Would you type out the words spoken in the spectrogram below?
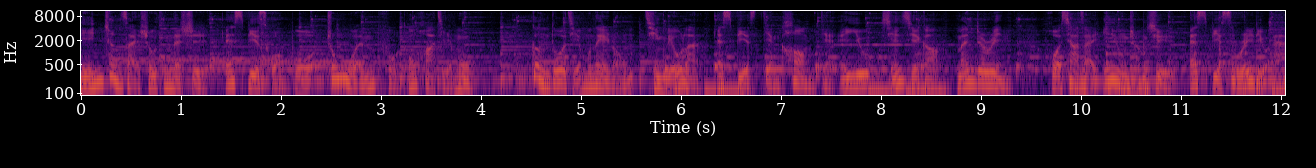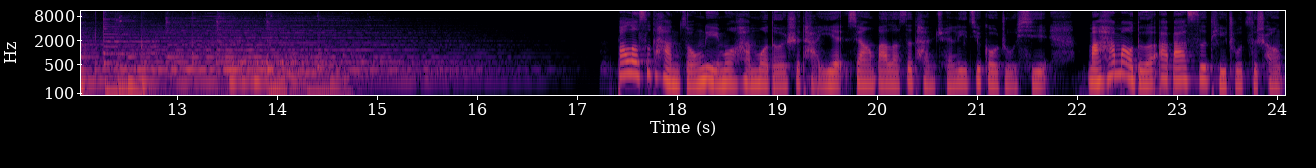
您正在收听的是 SBS 广播中文普通话节目，更多节目内容请浏览 sbs 点 com 点 au 闲斜杠 Mandarin 或下载应用程序 SBS Radio App。巴勒斯坦总理穆罕默德·施塔耶向巴勒斯坦权力机构主席马哈茂德·阿巴斯提出辞呈。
